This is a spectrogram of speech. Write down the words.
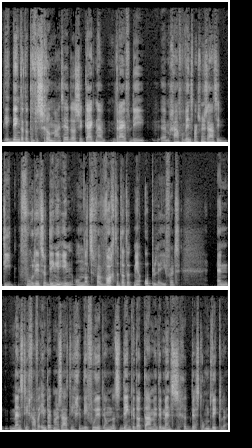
Ik, denk dat dat een verschil maakt. Hè. Als je kijkt naar bedrijven die um, gaan voor winstmaximisatie, die voeren dit soort dingen in omdat ze verwachten dat het meer oplevert. En mensen die gaan voor impactmaximisatie, die, voeren dit in omdat ze denken dat daarmee de mensen zich het beste ontwikkelen.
